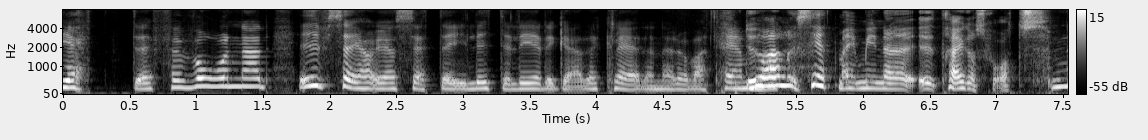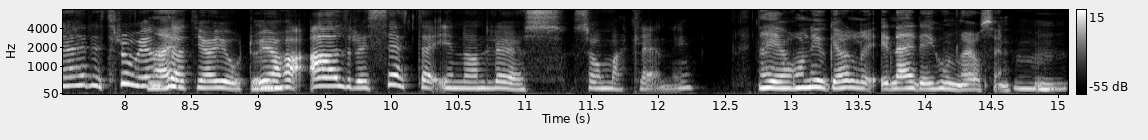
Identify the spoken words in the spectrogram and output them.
jätteförvånad. I och för sig har jag sett dig i lite ledigare kläder när du har varit hemma. Du har aldrig sett mig i mina eh, trädgårdsshorts? Nej, det tror jag Nej. inte att jag har gjort. Och mm. jag har aldrig sett dig i någon lös sommarklänning. Nej, jag har nog aldrig, nej det är hundra år sedan. Mm. Mm.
